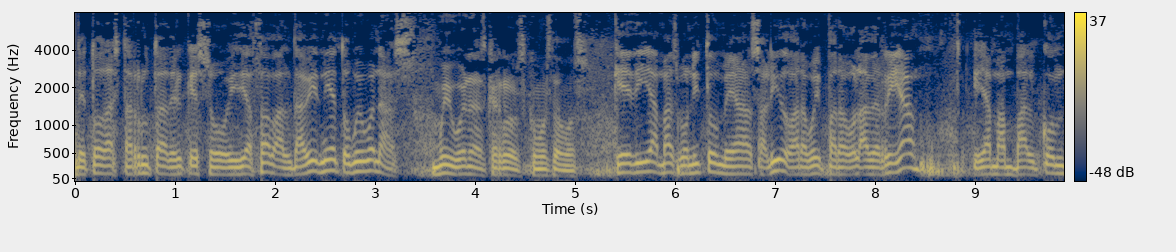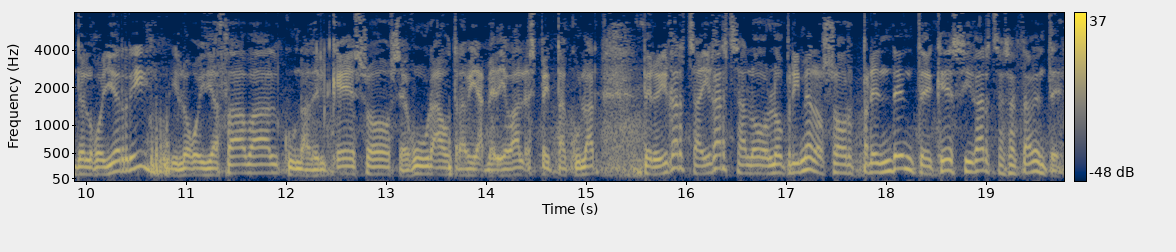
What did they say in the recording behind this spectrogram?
de toda esta ruta del queso Idiazábal. David Nieto, muy buenas. Muy buenas, Carlos, ¿cómo estamos? Qué día más bonito me ha salido. Ahora voy para Olaverría, que llaman Balcón del Goyerri, y luego Idiazábal, Cuna del Queso, Segura, otra vía medieval espectacular. Pero Igarcha, Igarcha, lo, lo primero, sorprendente, ¿qué es Igarcha exactamente?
